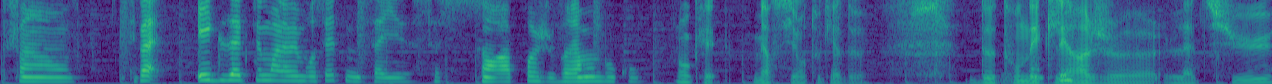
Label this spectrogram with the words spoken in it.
enfin, c'est pas exactement la même recette, mais ça, ça s'en rapproche vraiment beaucoup. Ok, merci en tout cas de, de ton éclairage euh, là-dessus.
